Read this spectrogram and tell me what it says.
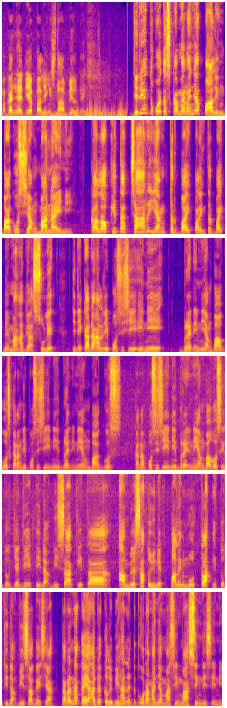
makanya dia paling stabil guys. Jadi untuk kualitas kameranya paling bagus yang mana ini? Kalau kita cari yang terbaik paling terbaik memang agak sulit. Jadi kadang ada di posisi ini brand ini yang bagus, sekarang di posisi ini brand ini yang bagus kadang posisi ini brand ini yang bagus gitu jadi tidak bisa kita ambil satu unit paling mutlak itu tidak bisa guys ya. Karena kayak ada kelebihan dan kekurangannya masing-masing di sini.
